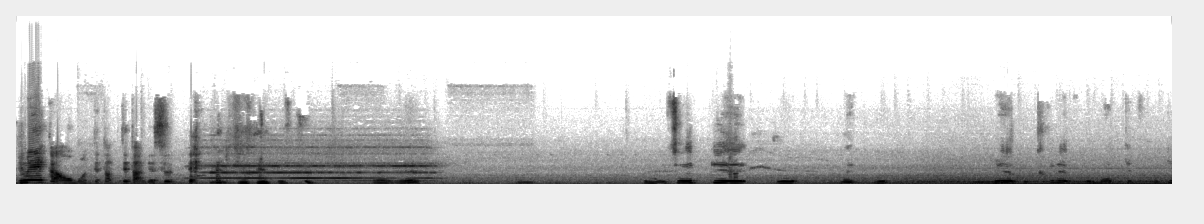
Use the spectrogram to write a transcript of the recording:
使命感を持って立ってたんですってまあ ね。うん、でもそうやって、こう、まあ、迷惑かけないことになっていくこと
